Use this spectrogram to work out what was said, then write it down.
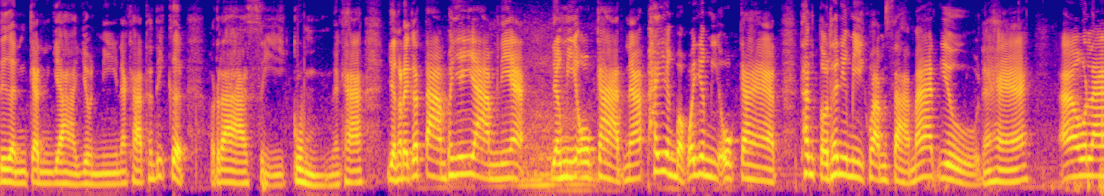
เดือนกันยายนนี้นะคะท่านที่เกิดราศีกลุ่มนะคะ อย่างไรก็ตามพยายามเนี่ยยังมีโอกาสนะไพ่ยังบอกว่ายังมีโอกาส ท่านตัวท่านยังมีความสามารถอยู่นะฮะเอาละ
